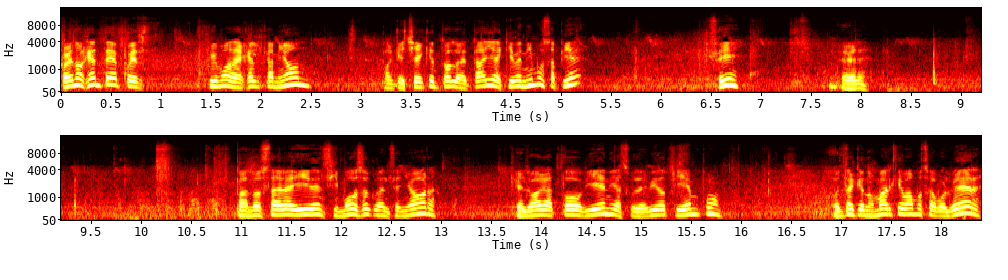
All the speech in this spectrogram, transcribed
Bueno gente, pues fuimos a dejar el camión para que chequen todos los detalles. Aquí venimos a pie. Sí. Para no estar ahí de encimoso con el Señor, que lo haga todo bien y a su debido tiempo. Ahorita que nos marque vamos a volver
